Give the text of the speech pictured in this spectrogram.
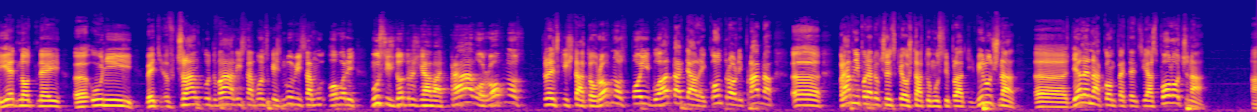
jednotnej únii. Veď v článku 2 Lisabonskej zmluvy sa mu, hovorí, musíš dodržiavať právo, rovnosť členských štátov, rovnosť pohybu a tak ďalej, kontroly, právna, e, právny poriadok členského štátu musí platiť, výlučná, e, delená kompetencia, spoločná. A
